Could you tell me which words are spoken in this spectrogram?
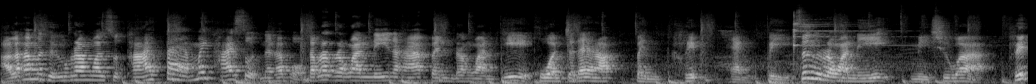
เอาละครับมาถึงรางวัลสุดท้ายแต่ไม่ท้ายสุดนะครับผมสำหรับรางวัลนี้นะฮะเป็นรางวัลที่ควรจะได้รับเป็นคลิปแห่งปี ซึ่งรางวัลนี้มีชื่อว่าคลิป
